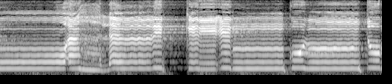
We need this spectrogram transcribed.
فاسألوا أهل الذكر إن كنتم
